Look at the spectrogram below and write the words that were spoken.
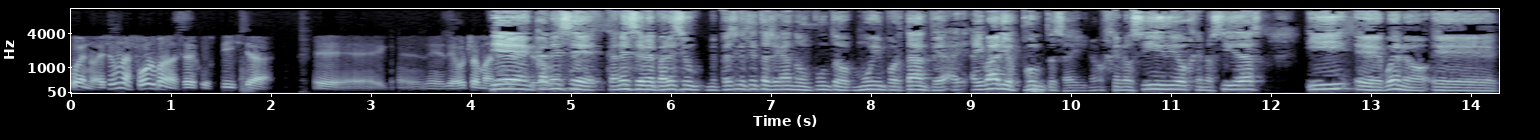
Bueno, esa es una forma de hacer justicia eh, de, otra manera. Bien, Canese, Canese, me parece, me parece que usted está llegando a un punto muy importante. Hay, hay varios puntos ahí, ¿no? Genocidio, genocidas y, eh, bueno, eh,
